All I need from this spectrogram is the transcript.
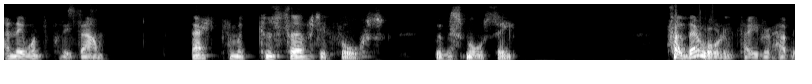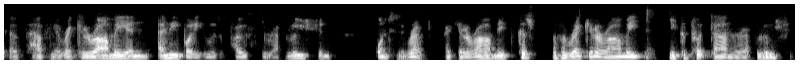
and they want to put it down. They actually become a conservative force with a small c. So they're all in favour of, have, of, having a regular army, and anybody who was opposed to the revolution wanted a regular army because with a regular army you could put down the revolution.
